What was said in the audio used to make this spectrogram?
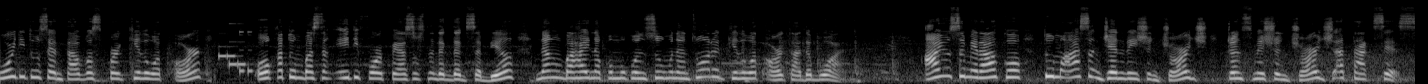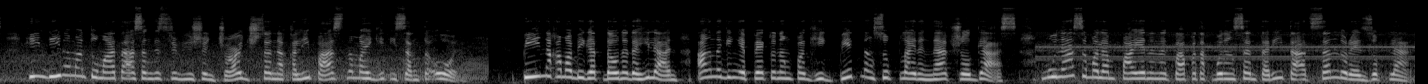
42 centavos per kilowatt hour o katumbas ng 84 pesos na dagdag sa bill ng bahay na kumukonsumo ng 200 kilowatt hour kada buwan. Ayon sa Meralco, tumaas ang generation charge, transmission charge at taxes. Hindi naman tumataas ang distribution charge sa nakalipas na mahigit isang taon. Pinakamabigat daw na dahilan ang naging epekto ng paghigpit ng supply ng natural gas mula sa malampayan na nagpapatakbo ng Santa Rita at San Lorenzo plant.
